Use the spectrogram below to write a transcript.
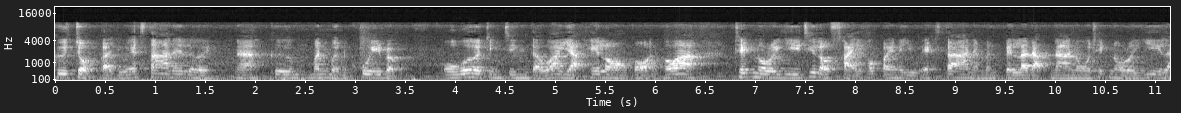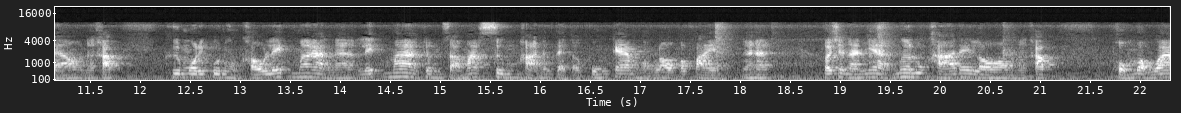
คือจบกับ UX t a r ได้เลยนะ คือมันเหมือนคุยแบบโอเวอร์จริง ๆ แต่ว่าอยากให้ลองก่อน เพราะว่า เทคโนโลยีที่เราใส่เข้าไปใน UX Star เนี่ยมันเป็นระดับนาโนเทคโนโลยีแล้วนะครับ คือโมเลกุลของเขาเล็กมากนะเล็กมากจนสามารถซึมผ่านตั้งแต่กระพุ้งแก้มของเราเข้าไปนะฮะเพราะฉะนั้นเนี่ยเมื่อลูกค้าได้ลองนะครับ ผมบอกว่า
